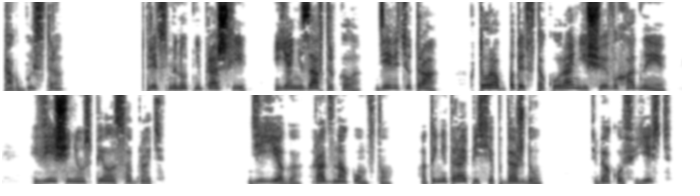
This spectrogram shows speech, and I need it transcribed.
Так быстро? Тридцать минут не прошли, и я не завтракала. Девять утра. Кто работает в такую рань еще и в выходные? Вещи не успела собрать. Диего, рад знакомству. А ты не торопись, я подожду. У тебя кофе есть? —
